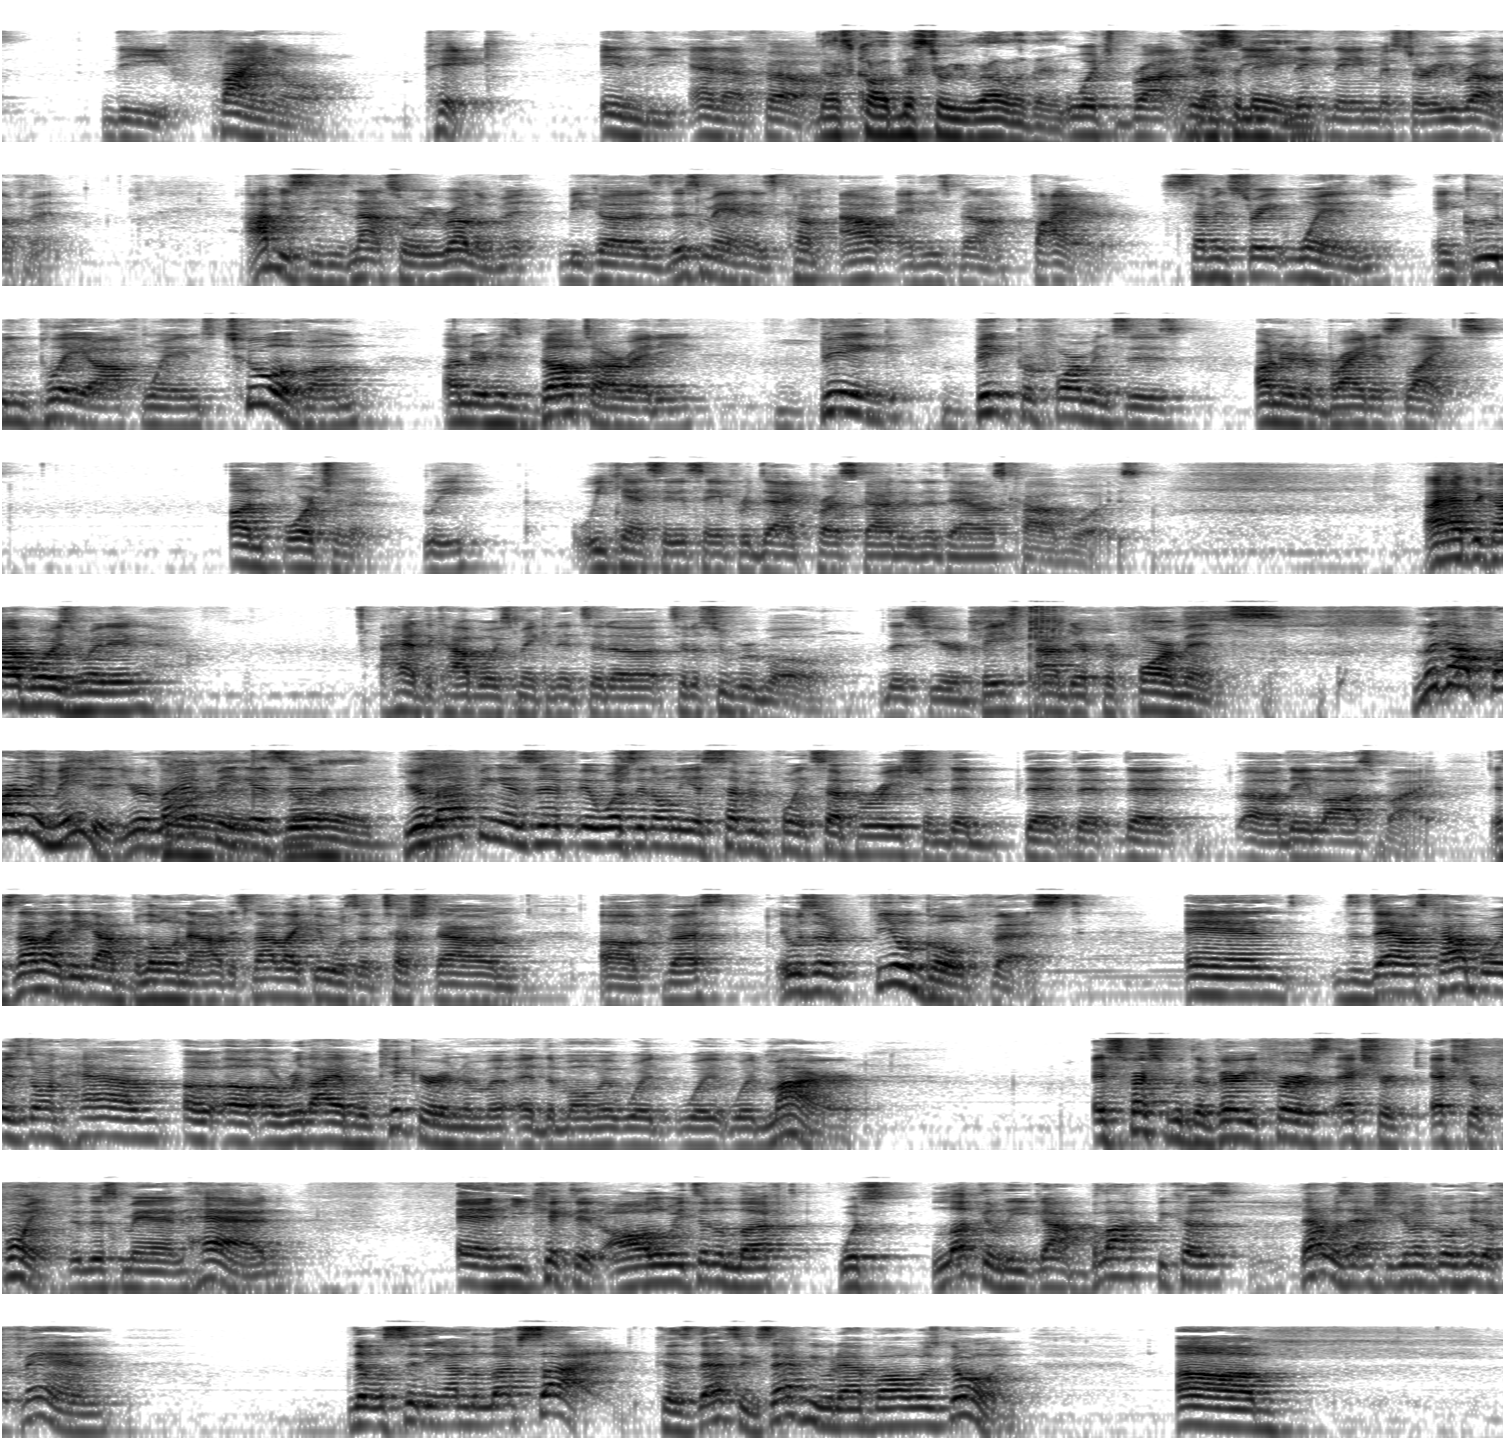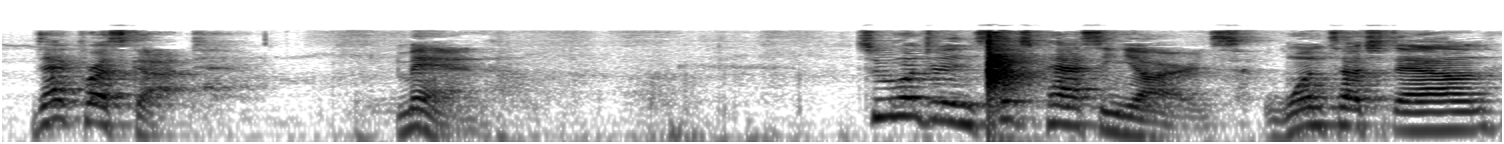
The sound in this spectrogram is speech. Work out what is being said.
the final pick in the NFL, That's called Mr. Irrelevant. which brought him That's the the name. nickname Mr. Irrelevant. Obviously, he's not so irrelevant because this man has come out and he's been on fire. Seven straight wins, including playoff wins, two of them under his belt already. Big, big performances under the brightest lights. Unfortunately, we can't say the same for Dak Prescott and the Dallas Cowboys. I had the Cowboys winning. I had the Cowboys making it to the to the Super Bowl this year based on their performance. Look how far they made it. You're Go laughing ahead, as if ahead. you're laughing as if it wasn't only a seven point separation that that that that uh, they lost by. It's not like they got blown out. It's not like it was a touchdown uh, fest. It was a field goal fest. And the Dallas Cowboys don't have a, a, a reliable kicker the, at the moment with, with, with Meyer, especially with the very first extra extra point that this man had, and he kicked it all the way to the left, which luckily got blocked because that was actually gonna go hit a fan that was sitting on the left side because that's exactly where that ball was going. Um, Dak Prescott, man, 206 passing yards, one touchdown,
